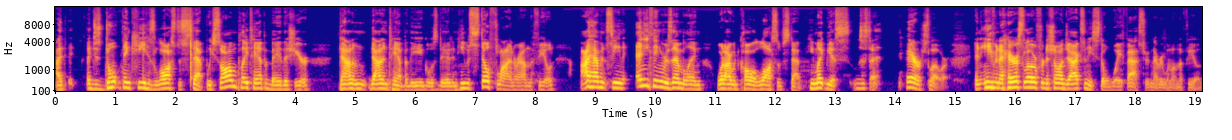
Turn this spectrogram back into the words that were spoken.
I I just don't think he has lost a step. We saw him play Tampa Bay this year, down in down in Tampa. The Eagles did, and he was still flying around the field. I haven't seen anything resembling what I would call a loss of step. He might be a just a hair slower, and even a hair slower for DeSean Jackson. He's still way faster than everyone on the field.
